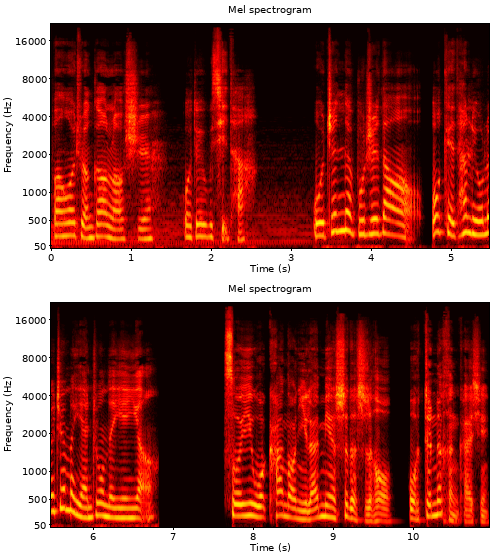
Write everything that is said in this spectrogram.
帮我转告老师，我对不起他，我真的不知道我给他留了这么严重的阴影。所以我看到你来面试的时候，我真的很开心。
